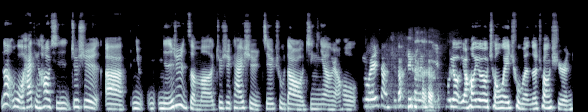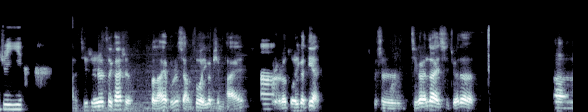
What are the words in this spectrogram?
那我还挺好奇，就是啊，你您是怎么就是开始接触到精酿，然后我也想知道这个问题，又然后又又成为楚门的创始人之一。其实最开始本来也不是想做一个品牌，嗯，或者说做一个店，就是几个人在一起觉得，呃，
